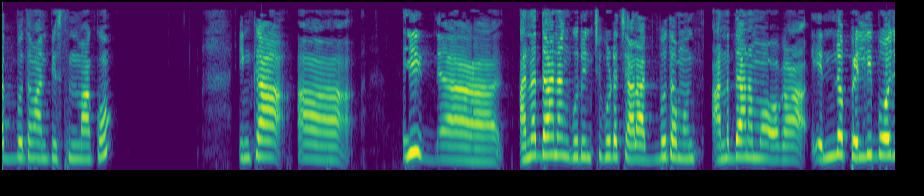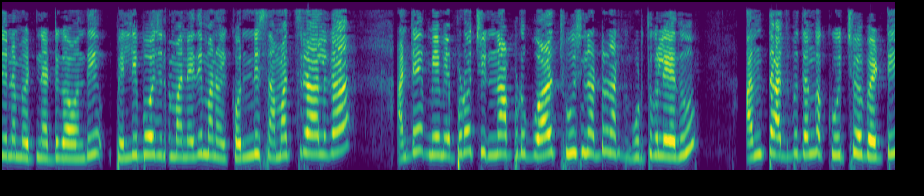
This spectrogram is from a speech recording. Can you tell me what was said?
అద్భుతం అనిపిస్తుంది మాకు. ఇంకా ఈ అన్నదానం గురించి కూడా చాలా అద్భుతం ఉంది. అన్నదానం ఒక ఎన్నో పెళ్ళి భోజనం పెట్టినట్టుగా ఉంది. పెళ్ళి భోజనం అనేది మనం కొన్ని సంవత్సరాలుగా అంటే మేము ఎప్పుడో చిన్నప్పుడు కూడా చూసినట్టు నాకు గుర్తుకు లేదు అంత అద్భుతంగా కూర్చోబెట్టి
